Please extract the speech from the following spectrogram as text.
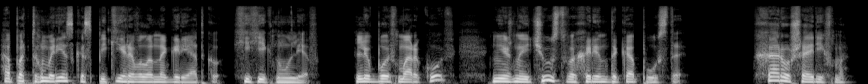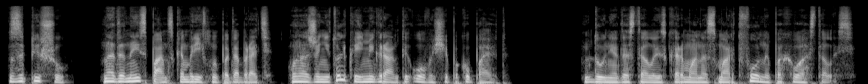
а потом резко спикировала на грядку», — хихикнул Лев. «Любовь-морковь, нежные чувства, хрен да капуста». «Хорошая рифма, запишу. Надо на испанском рифмы подобрать. У нас же не только иммигранты овощи покупают». Дуня достала из кармана смартфон и похвасталась.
